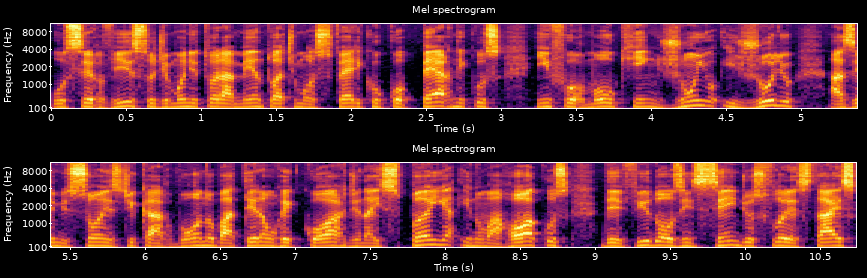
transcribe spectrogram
o Serviço de Monitoramento Atmosférico Copérnicos informou que em junho e julho as emissões de carbono bateram recorde na Espanha e no Marrocos devido aos incêndios florestais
